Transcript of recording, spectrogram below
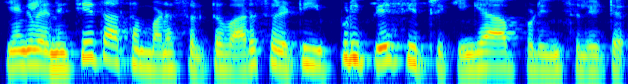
எங்களை நிச்சயதார்த்தம் பண்ண சொல்லிட்டு வர சொல்லிட்டு இப்படி பேசிகிட்டு இருக்கீங்க அப்படின்னு சொல்லிட்டு.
